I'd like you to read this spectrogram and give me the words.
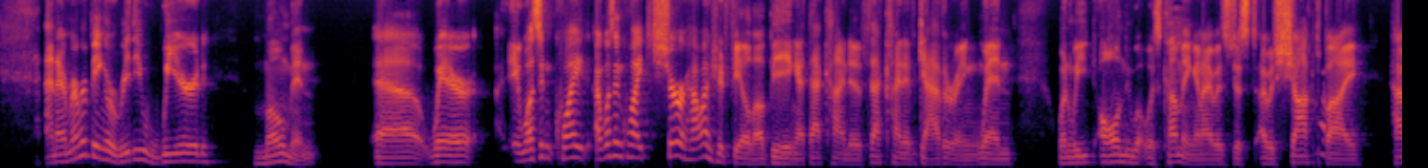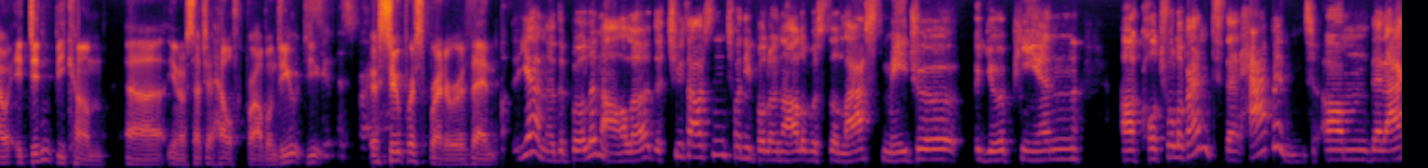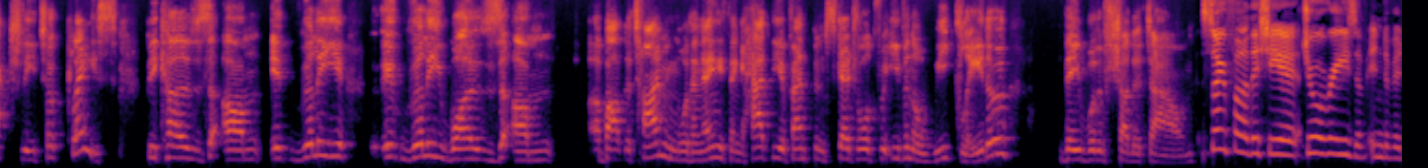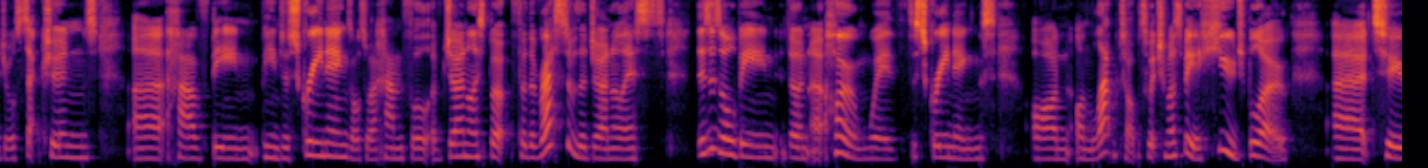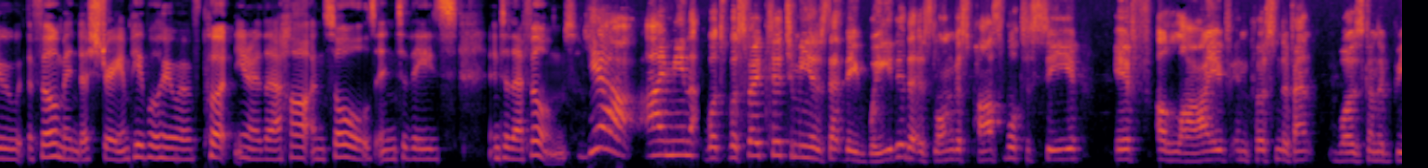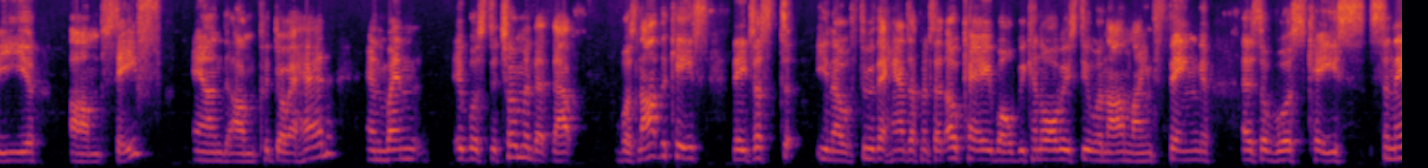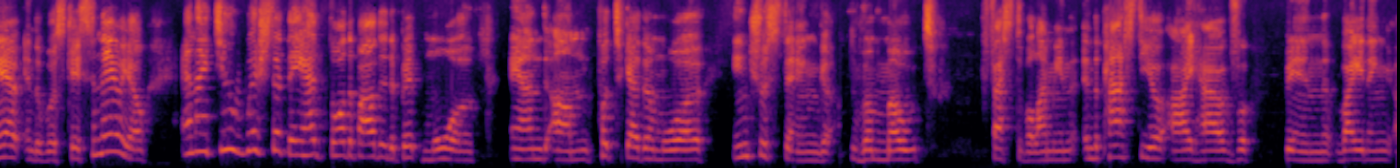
And I remember being a really weird moment uh, where it wasn't quite i wasn't quite sure how i should feel about being at that kind of that kind of gathering when when we all knew what was coming. And i was just i was shocked by how it didn't become uh, you know such a health problem. Do you, do you super a super spreader event. Yeah no the berlinale the 2020 berlinale was the last major european uh, cultural event that happened um, that actually took place because um, it really it really was um, about the timing more than anything. Had the event been scheduled for even a week later, they would have shut it down. So far this year, juries of individual sections uh, have been been to screenings, also a handful of journalists. But for the rest of the journalists, this has all been done at home with the screenings on on laptops, which must be a huge blow uh, to the film industry and people who have put you know their heart and souls into these into their films. Yeah, I mean, what's what's very clear to me is that they waited as long as possible to see if a live in person event was going to be um, safe and um, could go ahead. And when it was determined that that was not the case, they just you know threw their hands up and said, "Okay, well, we can always do an online thing." As a worst case scenario in the worst case scenario. And I do wish that they had thought about it a bit more and um, put together a more interesting remote festival. I mean, in the past year, I have been writing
